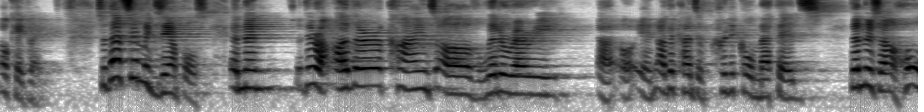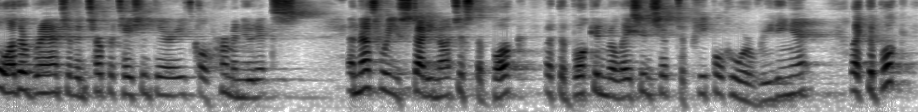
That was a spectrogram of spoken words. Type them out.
Okay, great. So that's some examples. And then there are other kinds of literary uh, and other kinds of critical methods. Then there's a whole other branch of interpretation theory. It's called hermeneutics. And that's where you study not just the book, but the book in relationship to people who are reading it. Like the book,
